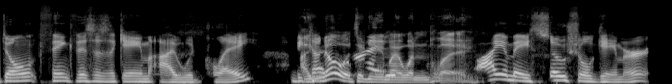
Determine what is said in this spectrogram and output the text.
don't think this is a game I would play because I know it's a game I- I wouldn't play. I am a social gamer,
